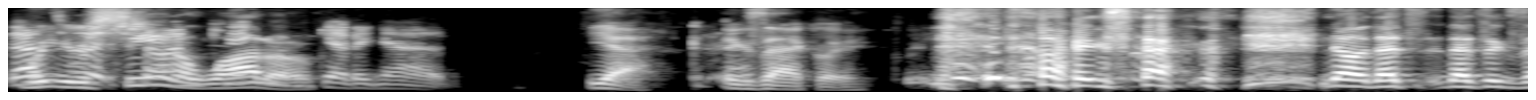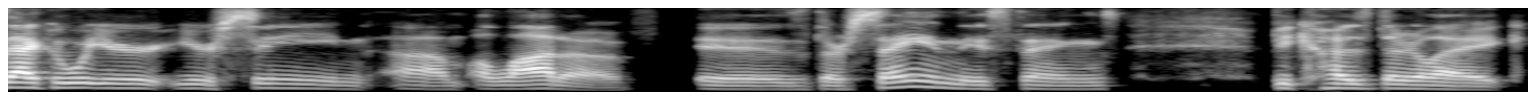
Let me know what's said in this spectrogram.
that's what you're what seeing Shaun a lot King of getting at. Yeah, exactly. no, exactly. No, that's that's exactly what you're you're seeing um, a lot of is they're saying these things because they're like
